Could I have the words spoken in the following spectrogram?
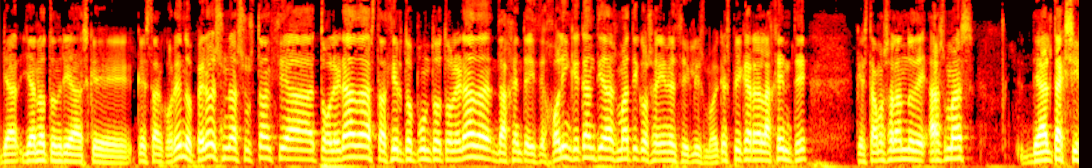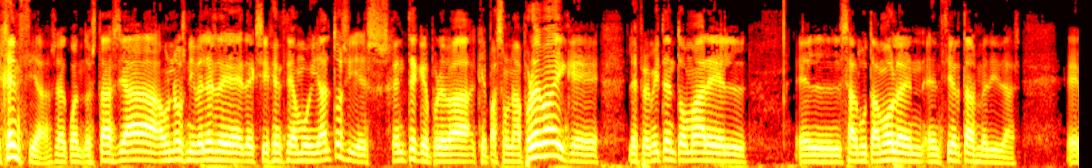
ya, ya no tendrías que, que estar corriendo. Pero es una sustancia tolerada, hasta cierto punto tolerada. La gente dice, jolín, ¿qué cantidad de asmáticos hay en el ciclismo? Hay que explicarle a la gente que estamos hablando de asmas de alta exigencia, o sea, cuando estás ya a unos niveles de, de exigencia muy altos y es gente que prueba, que pasa una prueba y que les permiten tomar el, el salbutamol en, en ciertas medidas. Eh,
